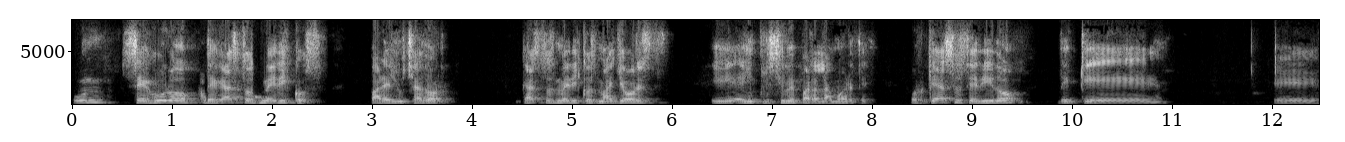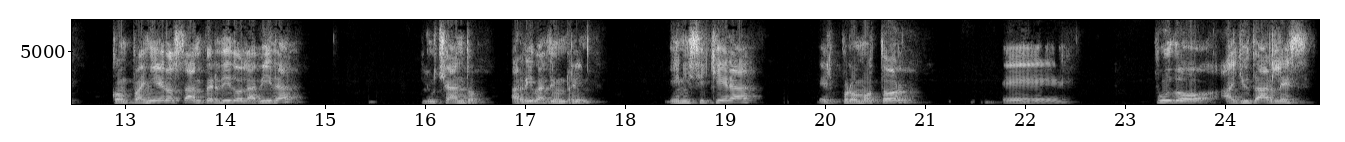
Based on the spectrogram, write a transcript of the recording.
un seguro de gastos médicos para el luchador, gastos médicos mayores e inclusive para la muerte, porque ha sucedido de que eh, compañeros han perdido la vida luchando arriba de un ring y ni siquiera el promotor eh, pudo ayudarles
